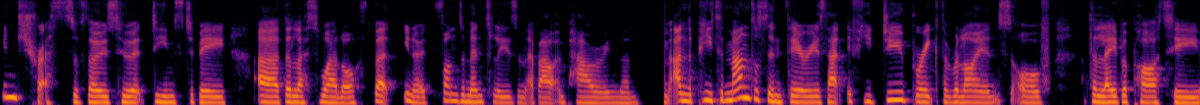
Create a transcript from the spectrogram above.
interests of those who it deems to be uh, the less well off, but, you know, fundamentally isn't about empowering them. And the Peter Mandelson theory is that if you do break the reliance of the Labour Party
